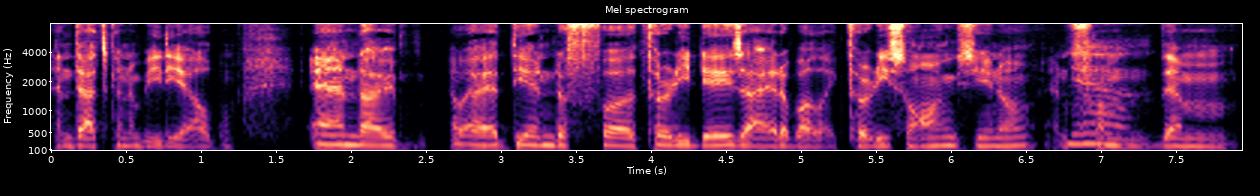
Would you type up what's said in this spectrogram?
And that's going to be the album. And I, at the end of uh, 30 days, I had about like 30 songs, you know, and from them,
